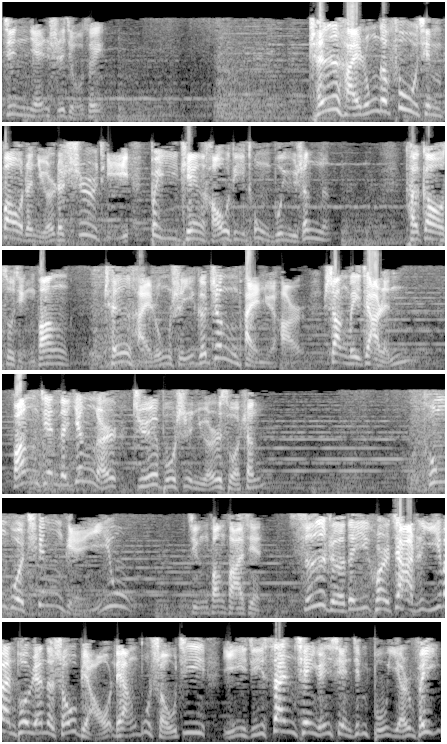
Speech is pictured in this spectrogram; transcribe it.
今年十九岁。陈海荣的父亲抱着女儿的尸体，悲天嚎地，痛不欲生啊！他告诉警方，陈海荣是一个正派女孩，尚未嫁人，房间的婴儿绝不是女儿所生。通过清点遗物，警方发现死者的一块价值一万多元的手表、两部手机以及三千元现金不翼而飞。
